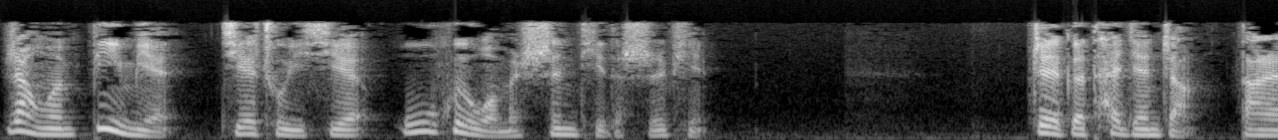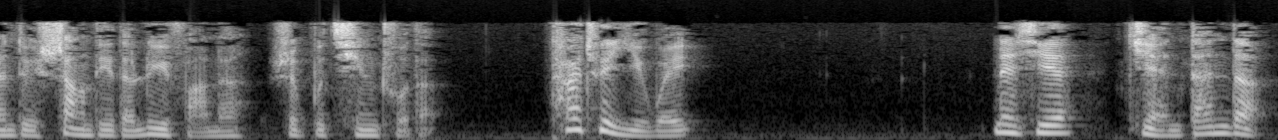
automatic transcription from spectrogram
让我们避免接触一些污秽我们身体的食品。这个太监长当然对上帝的律法呢是不清楚的，他却以为那些简单的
